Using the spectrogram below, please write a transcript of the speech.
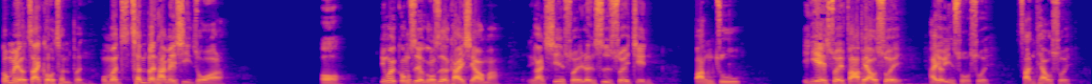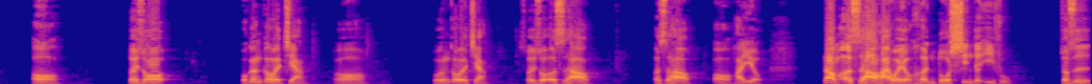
都没有再扣成本，我们成本还没细抓。哦，因为公司有公司的开销嘛，你看薪水、人事、税金、房租、营业税、发票税，还有营所税，三条税。哦，所以说，我跟各位讲，哦，我跟各位讲，所以说二十号，二十号，哦，还有，那我们二十号还会有很多新的衣服，就是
